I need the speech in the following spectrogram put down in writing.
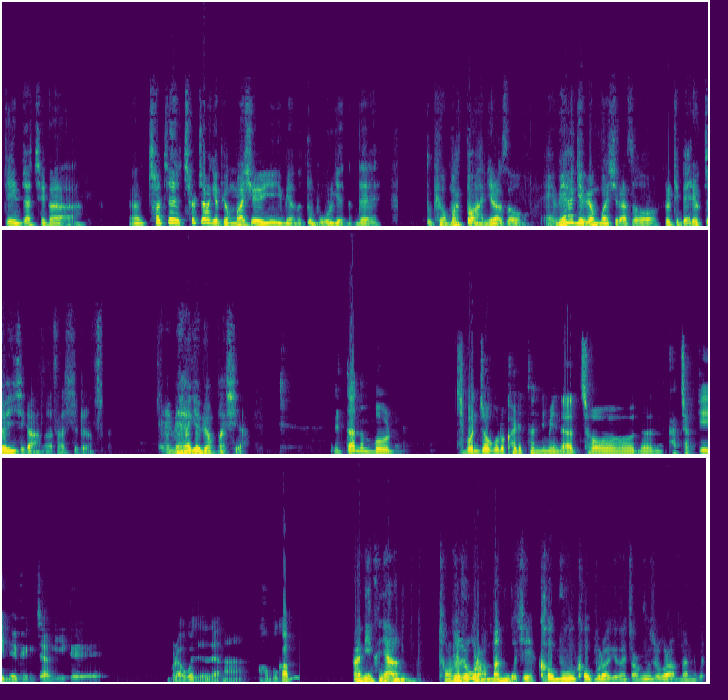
게임 자체가 철저, 철저하게 병맛이면 또 모르겠는데 또 병맛도 아니라서 애매하게 병맛이라서 그렇게 매력적이지가 않아 사실은 애매하게 병맛이야. 일단은 뭐 기본적으로 칼리터님이나 저는 가짜 게임에 굉장히 그 뭐라고 해야 되나 거부감? 아니 그냥 정서적으로 안 맞는 거지. 거부 거부라기보다 정서적으로 안 맞는 거지.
